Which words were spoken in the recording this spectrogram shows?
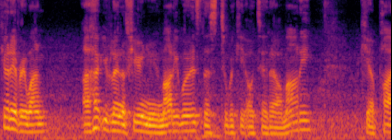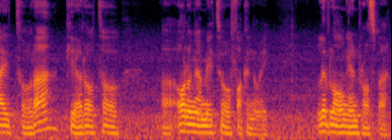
Kia ora everyone. I hope you've learned a few new Māori words this Te Wiki o Te Reo Māori. Kia pai tō rā, kia roto uh, oranga me tō whakanui. Live long and prosper.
